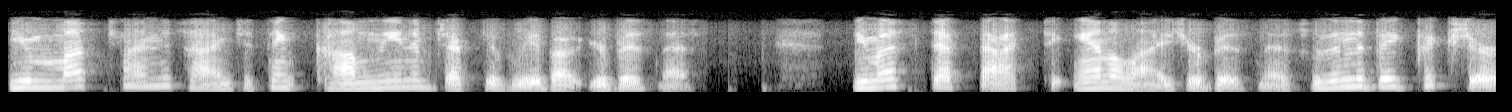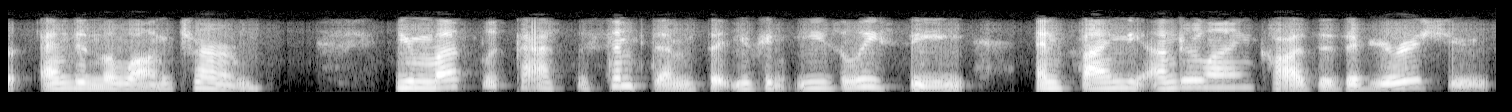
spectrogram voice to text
you must find the time to think calmly and objectively about your business. You must step back to analyze your business within the big picture and in the long term. You must look past the symptoms that you can easily see and find the underlying causes of your issues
